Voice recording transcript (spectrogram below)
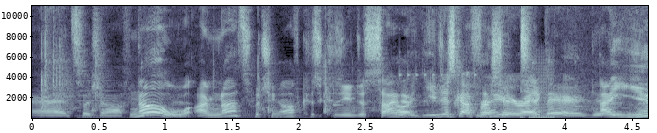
All right, switch off. No, I'm not switching off because cause you Oh, decided. you just got frustrated right there. Give I, it- you,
